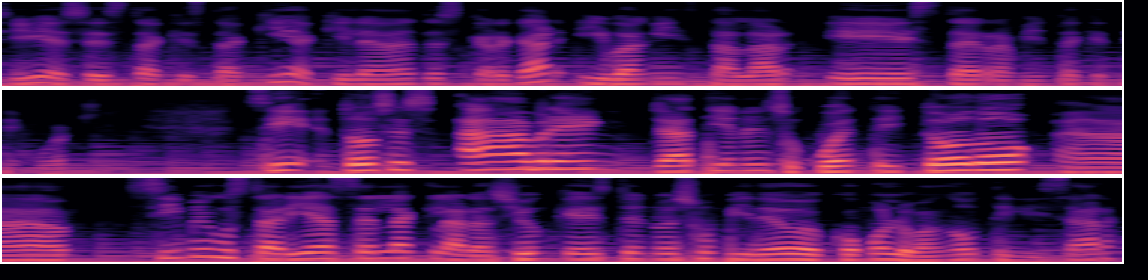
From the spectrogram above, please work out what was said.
¿Sí? Es esta que está aquí, aquí la van a descargar y van a instalar esta herramienta que tengo aquí, ¿sí? Entonces abren, ya tienen su cuenta y todo, uh, sí me gustaría hacer la aclaración que este no es un video de cómo lo van a utilizar,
